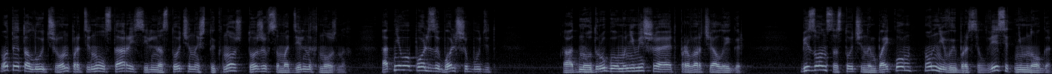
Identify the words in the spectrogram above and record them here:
Вот это лучше. Он протянул старый, сильно сточенный штык-нож, тоже в самодельных ножнах. От него пользы больше будет. «Одно другому не мешает», — проворчал Игорь. Бизон со сточенным бойком он не выбросил, весит немного.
